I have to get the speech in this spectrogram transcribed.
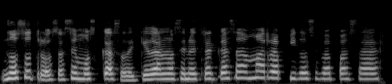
nosotros hacemos caso de quedarnos en nuestra casa, más rápido se va a pasar.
